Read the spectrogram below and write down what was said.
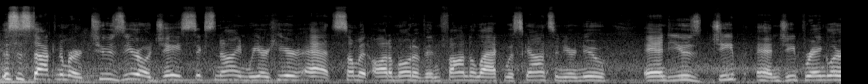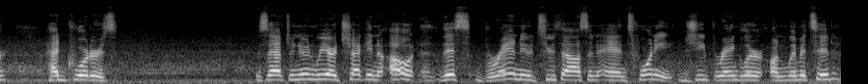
This is stock number 20J69. We are here at Summit Automotive in Fond du Lac, Wisconsin, your new and used Jeep and Jeep Wrangler headquarters. This afternoon we are checking out this brand new 2020 Jeep Wrangler Unlimited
